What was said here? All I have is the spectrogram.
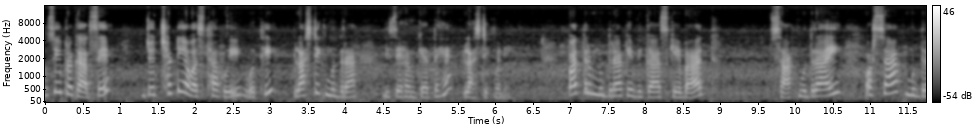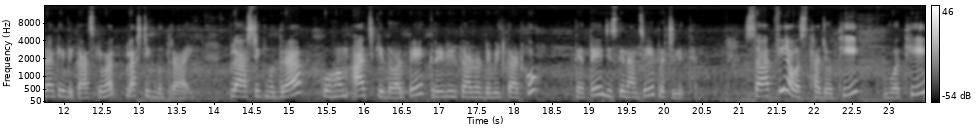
उसी प्रकार से जो छठी अवस्था हुई, वो थी प्लास्टिक मुद्रा, जिसे हम कहते हैं प्लास्टिक मनी। पत्र मुद्रा के विकास के बाद साख मुद्रा आई और साख मुद्रा के विकास के बाद प्लास्टिक मुद्रा आई। प्लास्टिक मुद्रा को हम आज के दौर पे क्रेडिट कार्ड और डेबिट कार्ड को कहते हैं, जिसके नाम से ये प्रचलित है। सातवीं अवस्था जो थी, वो थी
